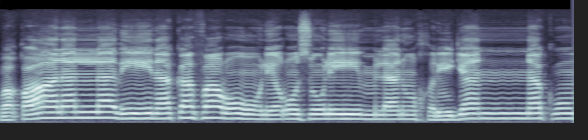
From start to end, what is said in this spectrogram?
وقال الذين كفروا لرسلهم لنخرجنكم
